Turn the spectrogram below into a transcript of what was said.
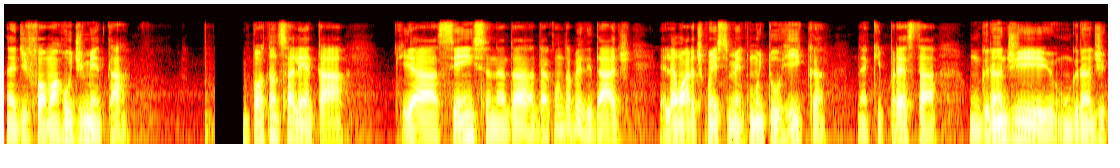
né? de forma rudimentar. Importante salientar que a ciência né, da, da contabilidade ela é uma área de conhecimento muito rica, né, que presta um grande, um grande,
